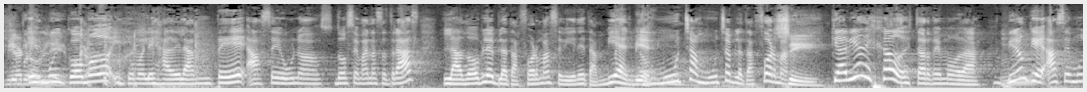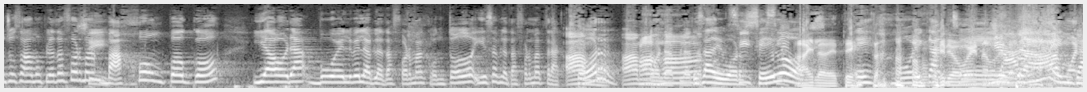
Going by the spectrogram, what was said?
qué Es problema. muy cómodo y como les adelanté hace unos dos semanas atrás, la doble plataforma se viene también. ¿no? Bien. Mucha, mucha plataforma. Sí. Que había dejado de estar de moda. Vieron que hace mucho usábamos plataforma, Sí. bajó un poco y ahora vuelve la plataforma con todo y esa plataforma tractor. Amo, amo Ajá. la plataforma. Esa de Sí, borcego Ay, la detesto. es muy canchera. bueno, bueno.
